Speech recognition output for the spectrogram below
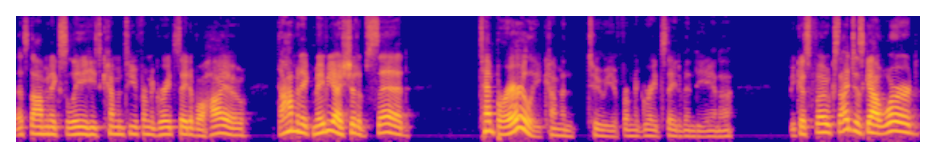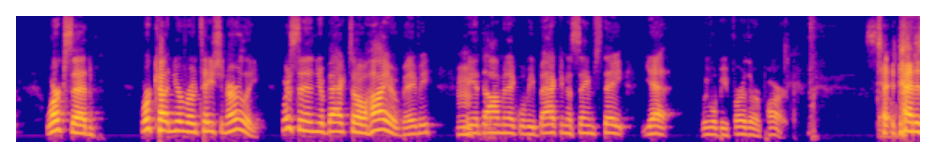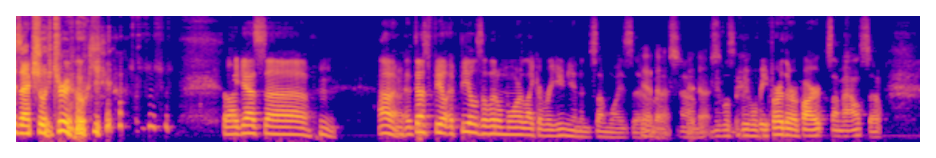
that's Dominic Salee. He's coming to you from the great state of Ohio. Dominic, maybe I should have said temporarily coming to you from the great state of Indiana. Because, folks, I just got word. Work said, we're cutting your rotation early. We're sending you back to Ohio, baby. Mm. Me and Dominic will be back in the same state, yet we will be further apart. So, T- that is actually true. So I guess uh, hmm, I don't know. It does feel it feels a little more like a reunion in some ways. Though, Yeah, it but, does. It um, does. We will, we will be further apart somehow. So,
